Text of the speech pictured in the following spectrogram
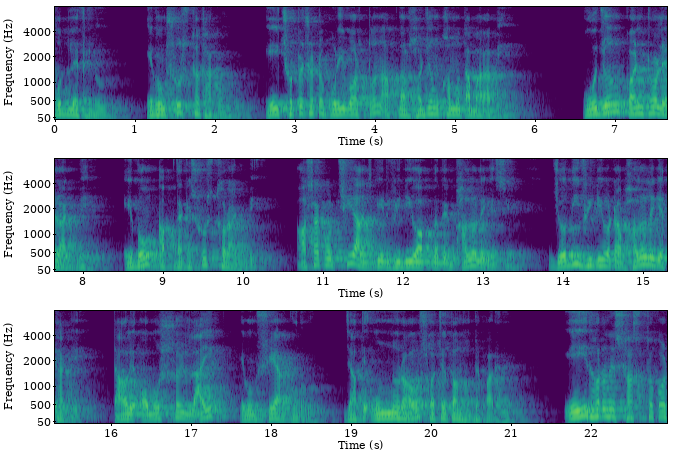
বদলে ফেলুন এবং সুস্থ থাকুন। এই ছোট ছোট পরিবর্তন আপনার হজম ক্ষমতা বাড়াবে, ওজন কন্ট্রোলে রাখবে এবং আপনাকে সুস্থ রাখবে। আশা করছি আজকের ভিডিও আপনাদের ভালো লেগেছে। যদি ভিডিওটা ভালো লেগে থাকে তাহলে অবশ্যই লাইক এবং শেয়ার করুন, যাতে অন্যরাও সচেতন হতে পারেন। এই ধরনের স্বাস্থ্যকর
